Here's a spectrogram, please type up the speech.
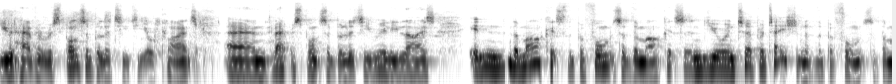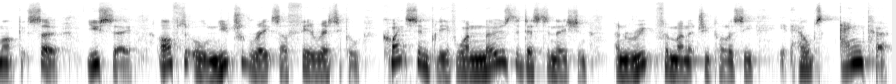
You have a responsibility to your clients, and that responsibility really lies in the markets, the performance of the markets, and your interpretation of the performance of the markets. So you say, after all, neutral rates are theoretical. Quite simply, if one knows the destination and route for monetary policy, it helps anchor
